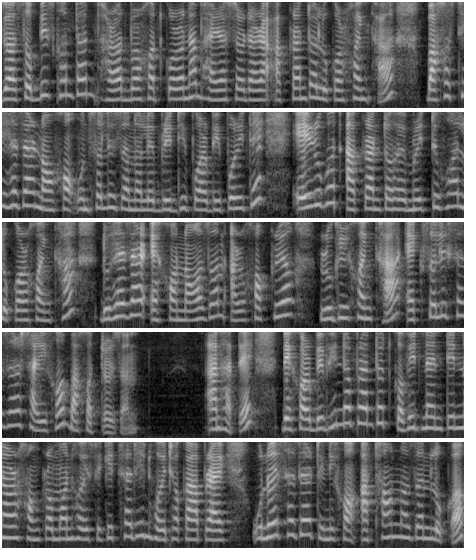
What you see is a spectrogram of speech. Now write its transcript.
যোৱা চৌব্বিছ ঘণ্টাত ভাৰতবৰ্ষত কৰনা ভাইৰাছৰ দ্বাৰা আক্ৰান্ত লোকৰ সংখ্যা বাষষ্ঠি হাজাৰ নশ ঊনচল্লিছজনলৈ বৃদ্ধি পোৱাৰ বিপৰীতে এই ৰোগত আক্ৰান্ত হৈ মৃত্যু হোৱা লোকৰ সংখ্যা দুহেজাৰ এশ নজন আৰু সক্ৰিয় ৰোগীৰ সংখ্যা একচল্লিছ হাজাৰ চাৰিশ বাসত্তৰজন আনহাতে দেশৰ বিভিন্ন প্ৰান্তত কভিড নাইণ্টিনৰ সংক্ৰমণ হৈ চিকিৎসাধীন হৈ থকা প্ৰায় ঊনৈছ হাজাৰ তিনিশ আঠাৱন্নজন লোকক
